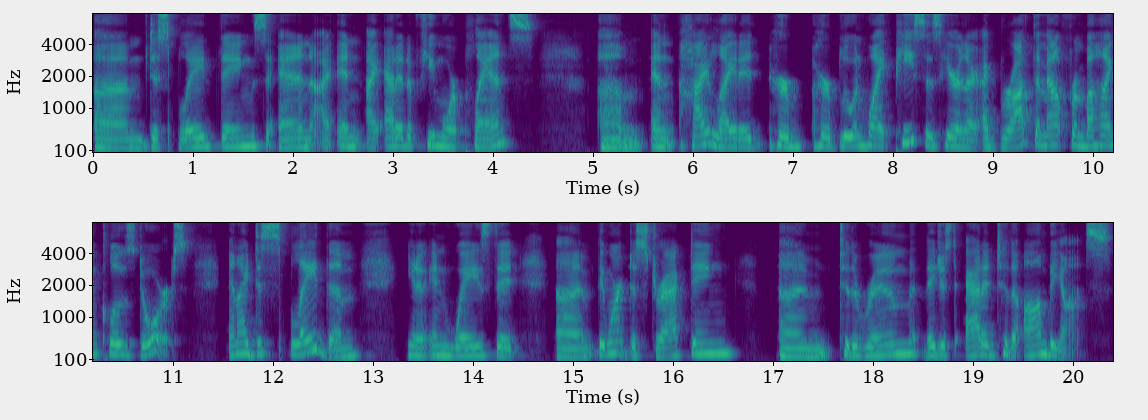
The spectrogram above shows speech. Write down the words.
um, displayed things and i and i added a few more plants um, and highlighted her her blue and white pieces here and there. I brought them out from behind closed doors and I displayed them, you know, in ways that um, they weren't distracting um, to the room. They just added to the ambiance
